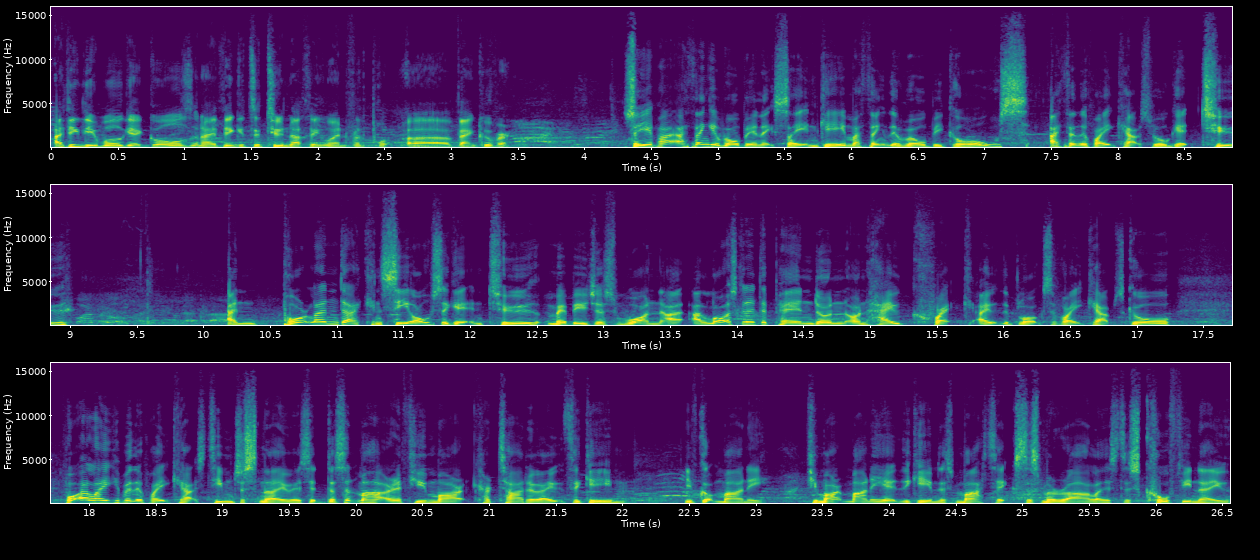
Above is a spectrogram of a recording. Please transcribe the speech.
I think they will get goals, and I think it's a two nothing win for uh, Vancouver. So yeah, I think it will be an exciting game. I think there will be goals. I think the Whitecaps will get two. And Portland, I can see also getting two, maybe just one. A, a lot's going to depend on, on how quick out the blocks of Whitecaps go. What I like about the Whitecaps team just now is it doesn't matter if you mark Hurtado out of the game, you've got Manneh. If you mark Manneh out of the game, there's Mattocks, there's Morales, there's Koffie now.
